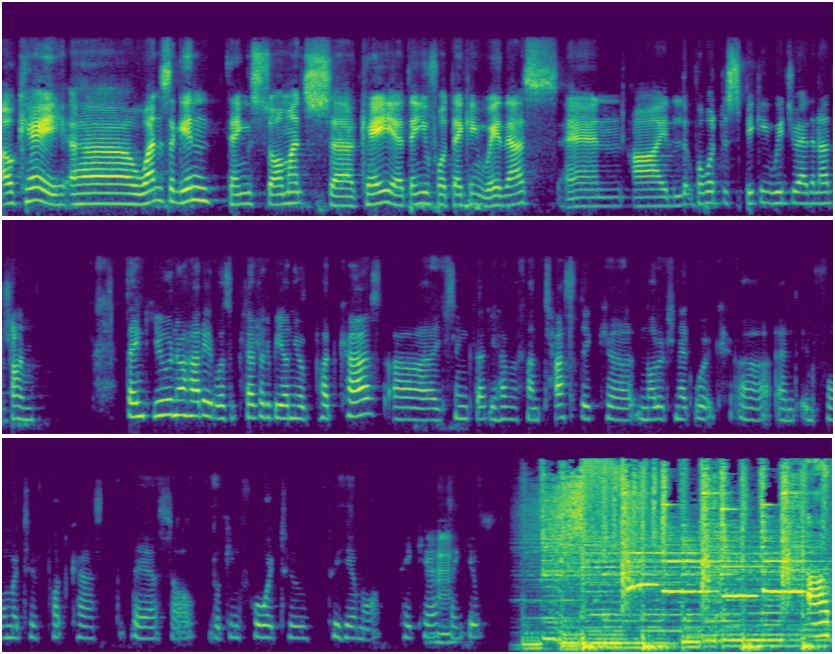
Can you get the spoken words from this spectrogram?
Okay. Uh, once again, thanks so much, uh, Kay. Uh, thank you for taking with us, and I look forward to speaking with you at another time. Thank you, Nur Hadi. It was a pleasure to be on your podcast. Uh, I think that you have a fantastic uh, knowledge network uh, and informative podcast there. So, looking forward to to hear more. Take care. Mm-hmm. Thank you. At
